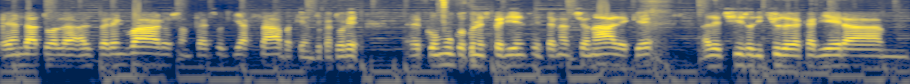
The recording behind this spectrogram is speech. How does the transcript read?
è andato al, al Ferencvaros hanno perso Diassaba che è un giocatore eh, comunque con esperienza internazionale che ha deciso di chiudere la carriera mh,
